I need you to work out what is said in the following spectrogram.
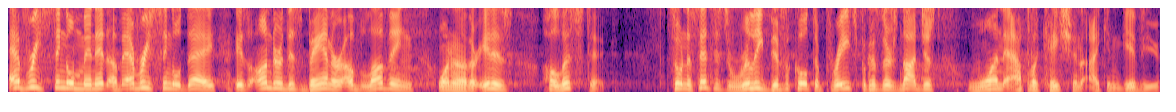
Every single minute of every single day is under this banner of loving one another. It is holistic. So, in a sense, it's really difficult to preach because there's not just one application I can give you.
